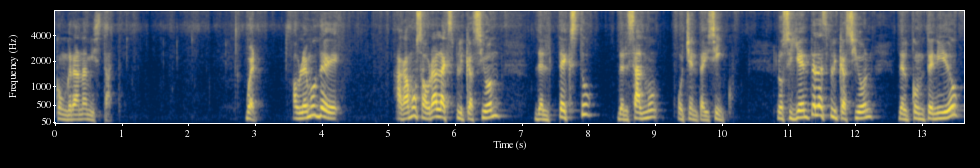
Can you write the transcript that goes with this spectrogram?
con gran amistad. Bueno, hablemos de, hagamos ahora la explicación del texto del Salmo 85. Lo siguiente es la explicación del contenido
